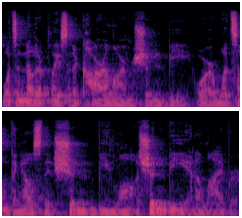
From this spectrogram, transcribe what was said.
what's another place that a car alarm shouldn't be, or what's something else that shouldn't be long, shouldn't be in a library?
